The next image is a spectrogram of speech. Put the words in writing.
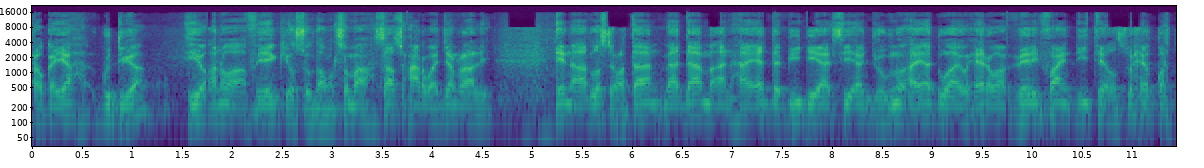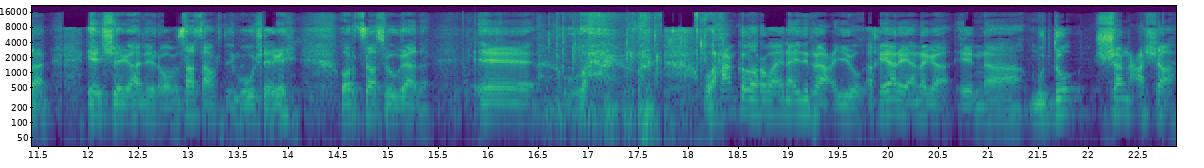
xogayaha guddiga iyo anoo ah afayeenkii oo suldaan warsamo ah saas waxaan rabaa generaali in aad la socotaan maadaama aan hay'adda b d r c aan joogno hay'add waay waxay rabaan very fine details waxay qortaan. Ee sheegaanay rabaan. Saasaan horta inkugu sheegay. Horta saas ogaada. Waxaan kaloo rabaa inaan idin raaciyo akhyaaray annaga muddo shan casho ah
